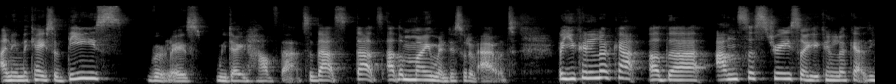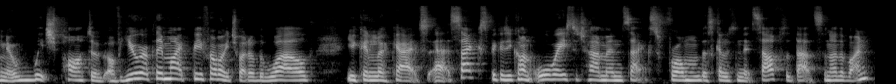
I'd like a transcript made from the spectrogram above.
And in the case of these rulers, we don't have that. So that's, that's at the moment is sort of out. But you can look at other ancestry. So you can look at, you know, which part of, of Europe they might be from, which part of the world. You can look at uh, sex because you can't always determine sex from the skeleton itself. So that's another one.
